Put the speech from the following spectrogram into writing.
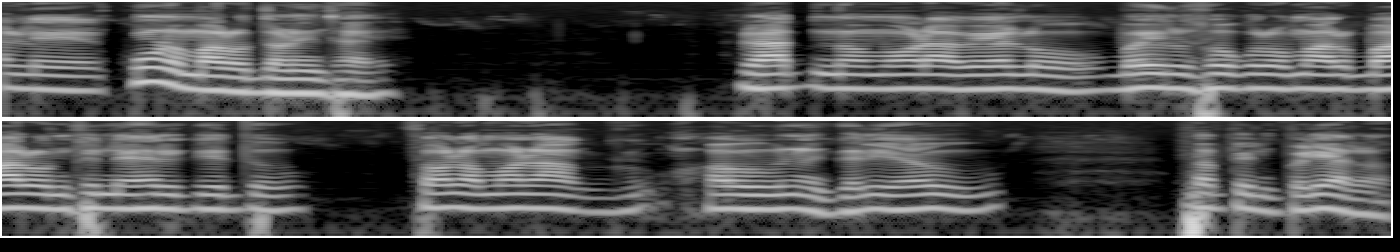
એટલે કોણ મારો ધણી થાય? રાતનો મોડા વહેલો બૈરો છોકરો મારો બારોથી નહેરી કીધું સોના મોના હવું ને ઘરે હવું. સપીને પડ્યા રહો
